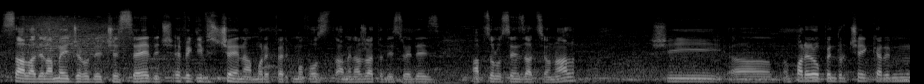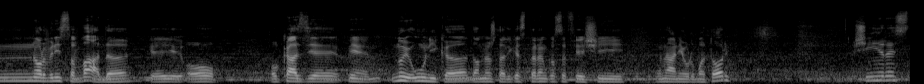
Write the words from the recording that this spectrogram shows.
sala de la majorul de CS, deci efectiv scena, mă refer, cum a fost amenajată de suedezi, absolut senzațional. Și uh, îmi pare rău pentru cei care nu au venit să vadă, că e o ocazie, bine, nu e unică, doamne ăștia, adică sperăm că o să fie și în anii următori. Și în rest,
